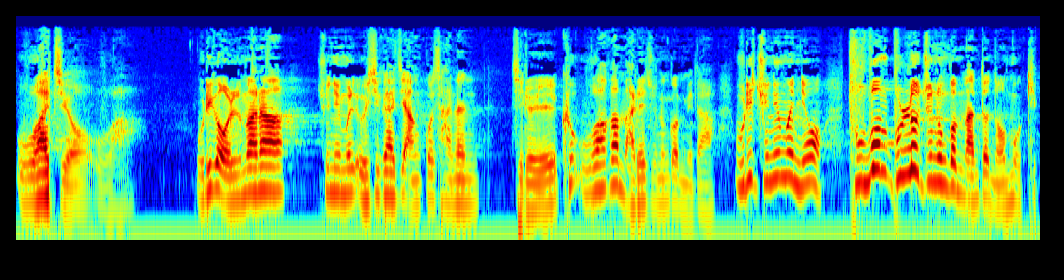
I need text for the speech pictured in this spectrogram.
우아지요, 우아. 우리가 얼마나 주님을 의식하지 않고 사는지를 그 우아가 말해주는 겁니다. 우리 주님은요, 두 번 불러주는 것만도 너무 깊.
